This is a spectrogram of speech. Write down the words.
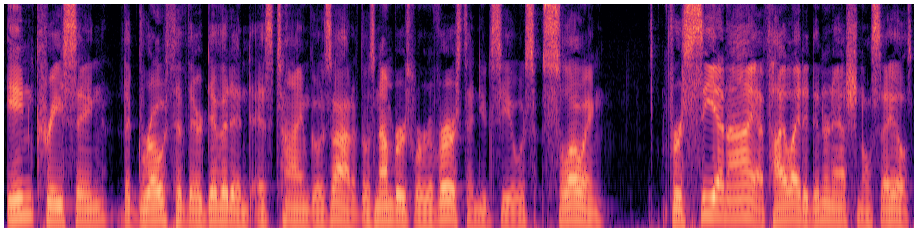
increasing the growth of their dividend as time goes on. If those numbers were reversed, then you'd see it was slowing. For CNI, I've highlighted international sales.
